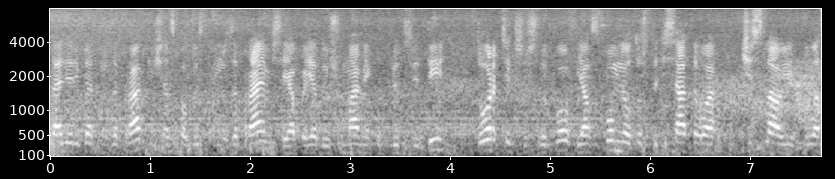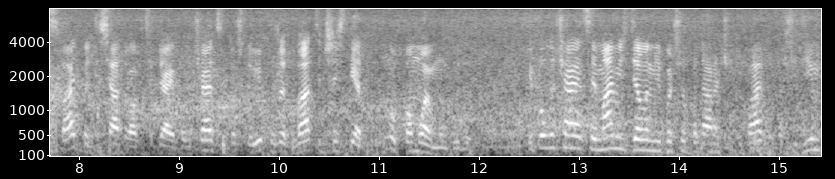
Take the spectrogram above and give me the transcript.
Далее, ребят, на заправке, сейчас по-быстрому заправимся. Я поеду еще маме куплю цветы, тортик, шашлыков. Я вспомнил то, что 10 числа у них была свадьба, 10 октября, и получается то, что у них уже 26 лет, ну, по-моему, будет. И получается, и маме сделаем небольшой подарочек, и папе посидим,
